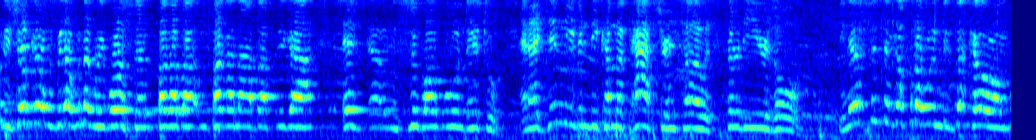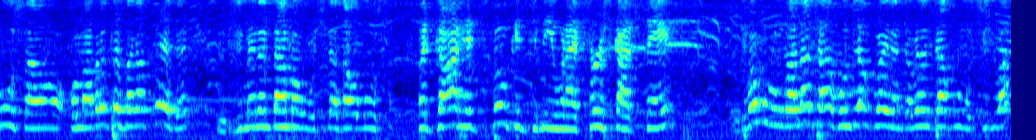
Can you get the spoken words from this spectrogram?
ndichoke kupita kuna kulikonse mpaka pa- mpaka na atafika eh, eh, msiku wakulu ndithu And I didn't even become a pastor until I was 30 years old. ine sindingafuna kuti ndidzakhala wambusa koma patatha zaka 30 ndimene ndamba kuchita za ubusa But God had spoken to me when I first got saved, ndipo mulungu anatha kundiyankhula ine ndimene ndikapulumutsidwa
